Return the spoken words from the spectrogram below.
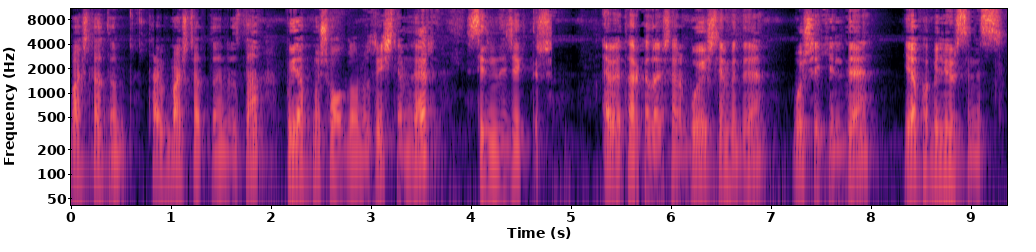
başlatın. Tabi başlattığınızda bu yapmış olduğunuz işlemler silinecektir. Evet arkadaşlar bu işlemi de bu şekilde yapabilirsiniz.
